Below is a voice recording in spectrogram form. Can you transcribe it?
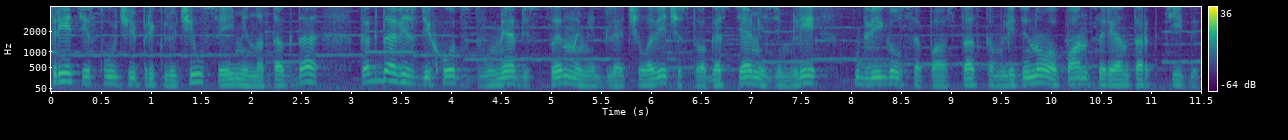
третий случай приключился именно тогда, когда вездеход с двумя бесценными для человечества гостями Земли двигался по остаткам ледяного панциря Антарктиды.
